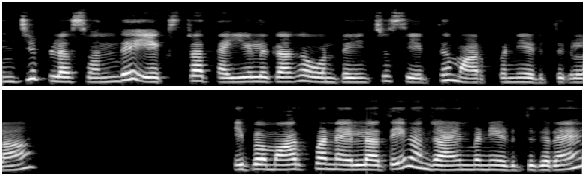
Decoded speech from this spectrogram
இன்ச்சு ப்ளஸ் வந்து எக்ஸ்ட்ரா தையலுக்காக ஒன்றரை இன்ச்சு சேர்த்து மார்க் பண்ணி எடுத்துக்கலாம். இப்போ மார்க் பண்ண எல்லாத்தையும் நான் ஜாயின் பண்ணி எடுத்துக்கிறேன்.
